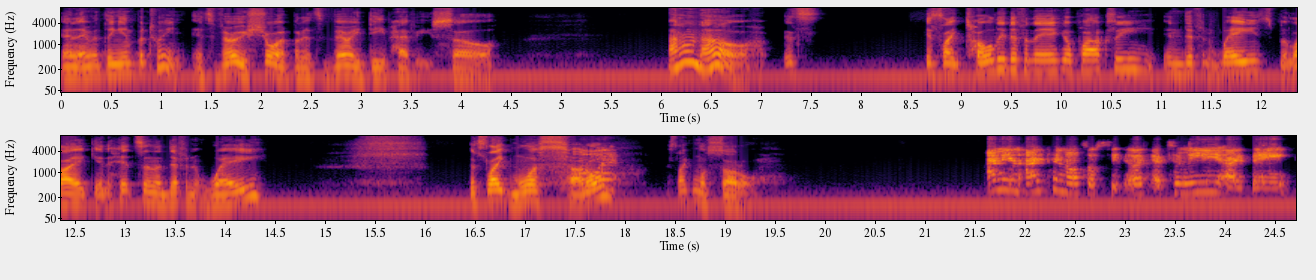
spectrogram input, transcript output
and everything in between. It's very short, but it's very deep heavy. So I don't know. It's it's like totally different than Ergo Proxy in different ways, but like it hits in a different way. It's like more subtle. It's like more subtle. I mean, I can also see like to me, I think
